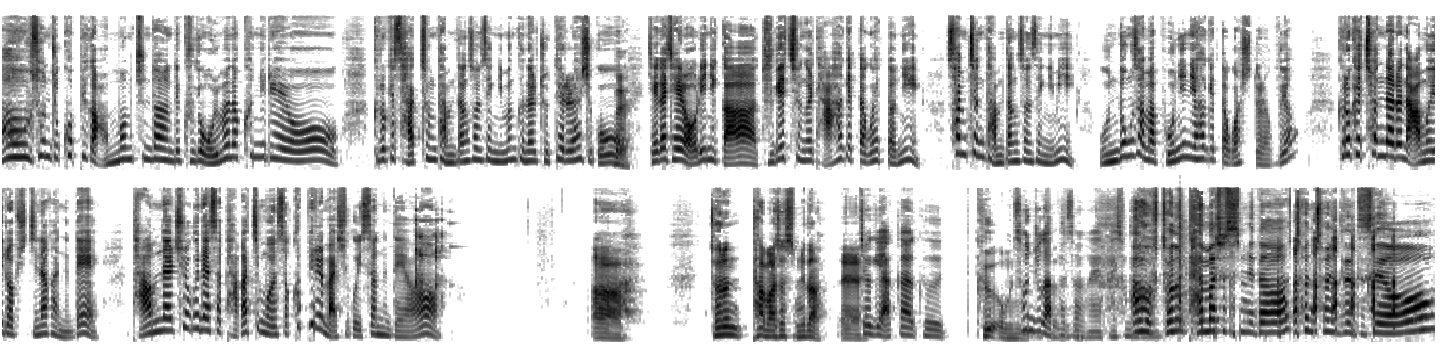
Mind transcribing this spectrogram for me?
아우, 손주 코피가 안 멈춘다는데 그게 얼마나 큰일이에요. 그렇게 4층 담당 선생님은 그날 조퇴를 하시고 네. 제가 제일 어리니까 두 개 층을 다 하겠다고 했더니 3층 담당 선생님이 운동 삼아 본인이 하겠다고 하시더라고요. 그렇게 첫날은 아무 일 없이 지나갔는데 다음 날 출근해서 다 같이 모여서 커피를 마시고 있었는데요. 아 저는 다 마셨습니다. 예. 저기 아까 그그 어머니 손주가 아파서 네, 가신 아우 분. 저는 다 마셨습니다. 천천히들 드세요.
